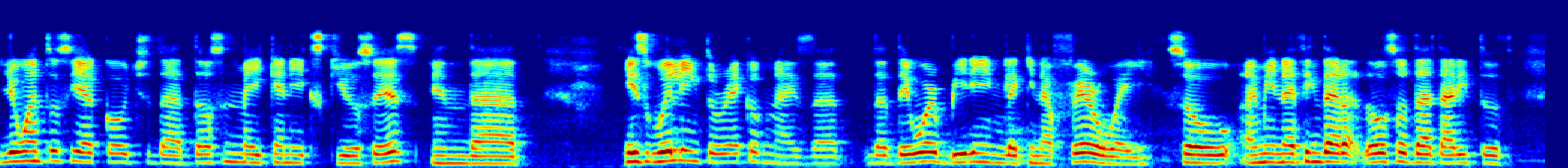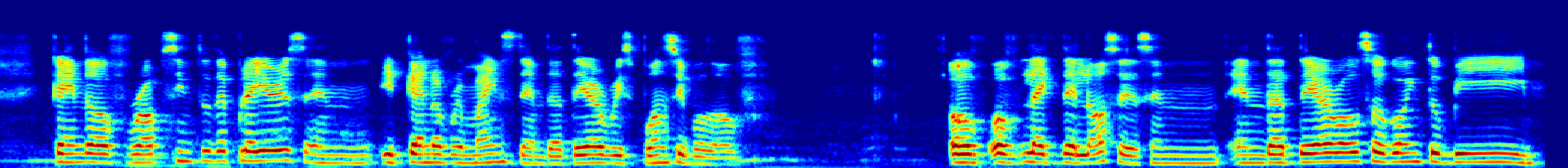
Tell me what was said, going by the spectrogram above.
you want to see a coach that doesn't make any excuses and that is willing to recognize that that they were beating like in a fair way. So I mean I think that also that attitude kind of rubs into the players and it kind of reminds them that they are responsible of of, of like the losses and and that they are also going to be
